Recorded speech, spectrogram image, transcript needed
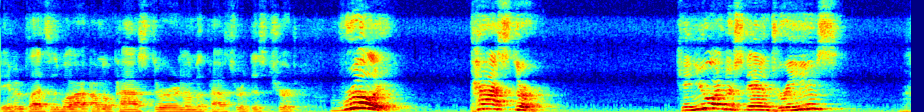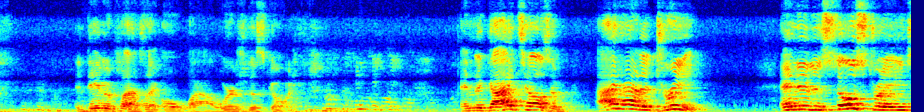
David Platt says, Well, I'm a pastor and I'm a pastor of this church. Really? Pastor? Can you understand dreams? And David Platt's like, Oh, wow, where's this going? and the guy tells him, I had a dream. And it is so strange,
